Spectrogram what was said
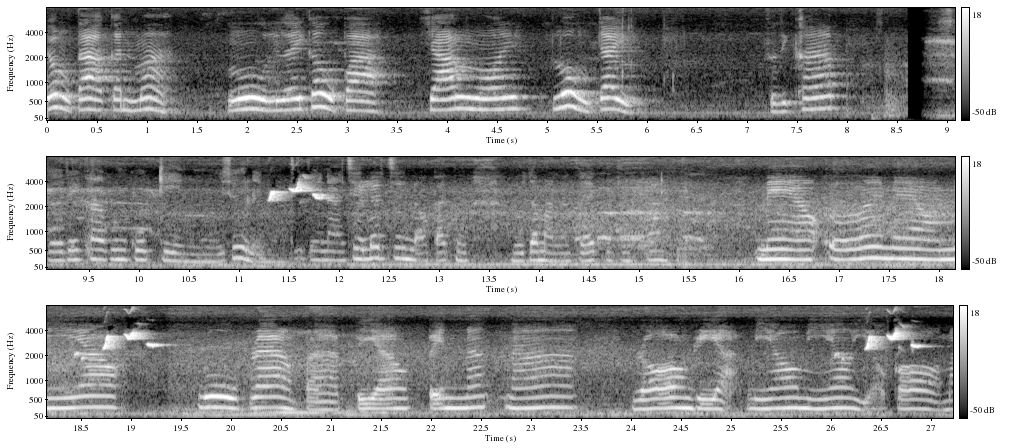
จ้องตากันมา งูเลื้อยเข้าป่า ช้างน้อย โล่งใจ สวัสดีครับ สวัสดีค่ะคุณครูกิ่งหนูชื่อเหลนชื่อเจนาชื่อเล่นชื่อหนอกัดหนูหนูจะมานำแซ่คุณครูฟังแมวเอ้ยแมวเมียวรูปร่างปราเปียวเป็นนักหนา ร้องเรียกเมียวเมียวเหี่ยวก็ม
